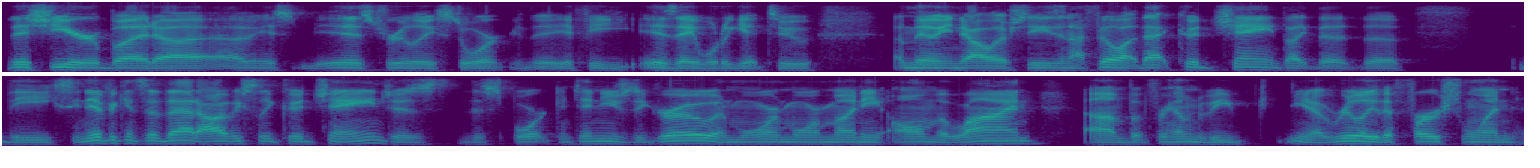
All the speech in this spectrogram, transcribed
this year. But uh, it's, it is truly historic if he is able to get to a million dollar season. I feel like that could change like the the the significance of that obviously could change as the sport continues to grow and more and more money on the line. Um, but for him to be, you know, really the first one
